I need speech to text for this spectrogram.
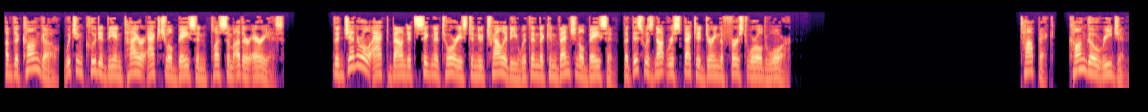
of the Congo, which included the entire actual basin plus some other areas. The General Act bound its signatories to neutrality within the conventional basin, but this was not respected during the First World War. Congo region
